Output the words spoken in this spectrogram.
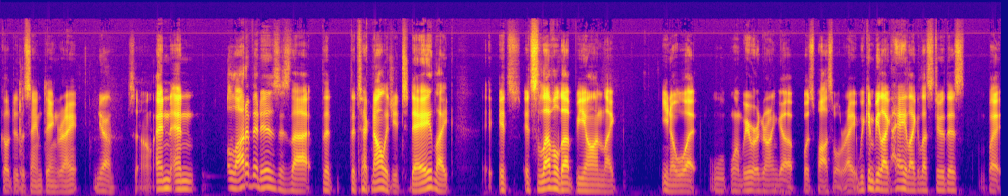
go do the same thing right Yeah. so and and a lot of it is is that the the technology today like it's it's leveled up beyond like you know what w- when we were growing up was possible right we can be like hey like let's do this but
